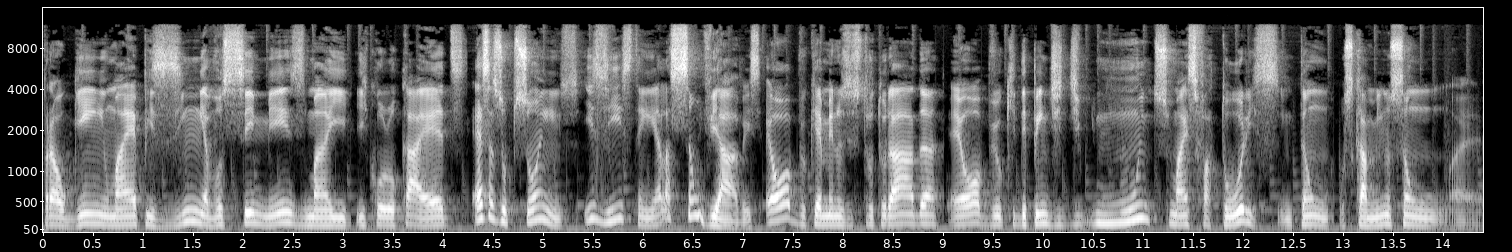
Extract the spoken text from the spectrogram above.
para alguém, uma appzinha, você mesma e, e colocar ads. Essas opções existem, elas são viáveis. É óbvio que é menos estruturada, é óbvio que depende de muitos mais fatores, então os caminhos são é,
